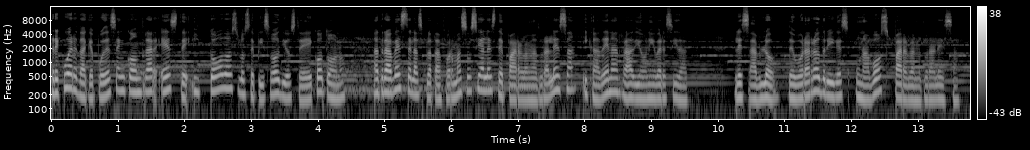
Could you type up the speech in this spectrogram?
Recuerda que puedes encontrar este y todos los episodios de Ecotono a través de las plataformas sociales de Para la Naturaleza y Cadena Radio Universidad. Les habló Débora Rodríguez, una voz para la naturaleza.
